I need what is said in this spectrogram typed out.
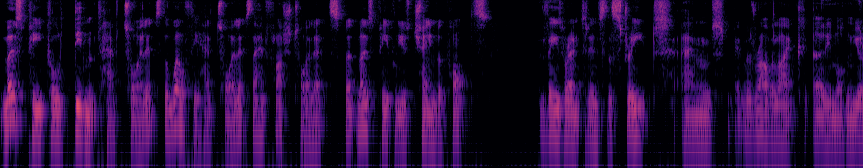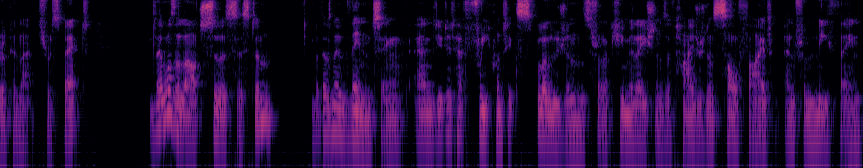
Most people didn't have toilets. The wealthy had toilets, they had flush toilets, but most people used chamber pots. These were emptied into the street, and it was rather like early modern Europe in that respect. There was a large sewer system, but there was no venting, and you did have frequent explosions from accumulations of hydrogen sulfide and from methane.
